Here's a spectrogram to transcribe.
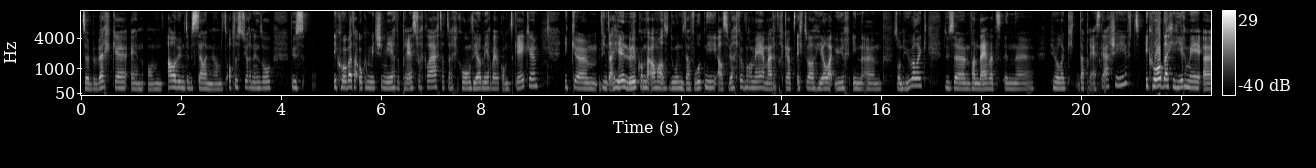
te bewerken en om het album te bestellen en om het op te sturen en zo. Dus ik hoop dat dat ook een beetje meer de prijs verklaart, dat er gewoon veel meer bij komt kijken. Ik um, vind dat heel leuk om dat allemaal te doen, dus dat voelt niet als werken voor mij, maar er kruipt echt wel heel wat uur in um, zo'n huwelijk. Dus um, vandaar dat een uh, huwelijk dat prijskaarsje heeft. Ik hoop dat je hiermee uh,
